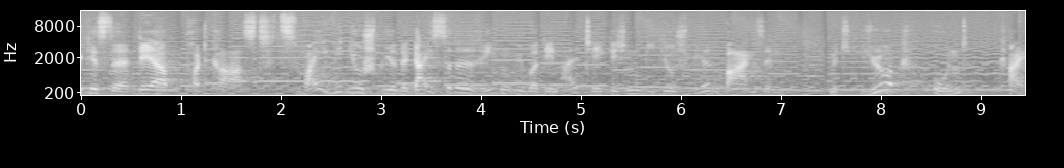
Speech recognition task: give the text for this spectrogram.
Spielekiste, der Podcast. Zwei Videospielbegeisterte reden über den alltäglichen Videospiel-Wahnsinn. Mit Jürg und Kai.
